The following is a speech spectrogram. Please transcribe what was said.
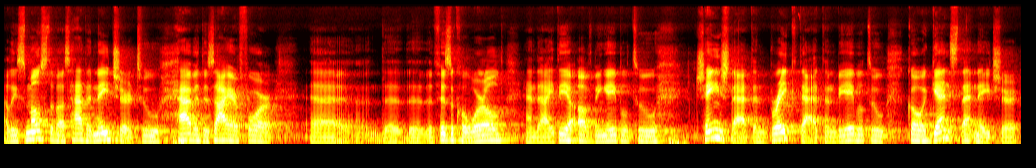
at least most of us have a nature to have a desire for Uh, the, the, the physical world and the idea of being able to change that and break that and be able to go against that nature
